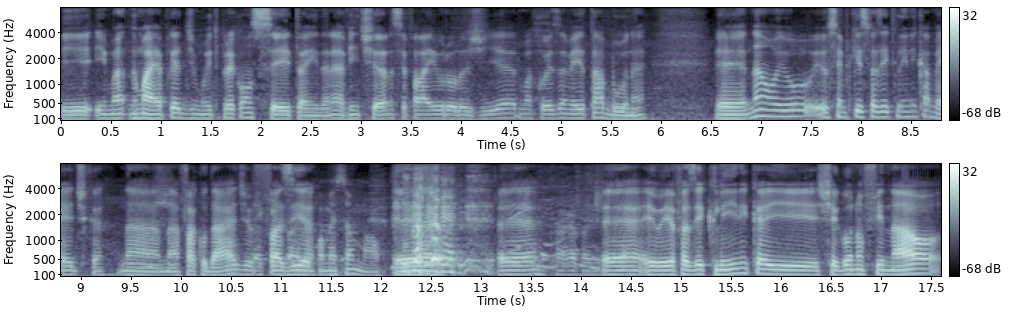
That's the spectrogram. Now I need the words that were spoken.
E, e ma- numa época de muito preconceito ainda, né? Há 20 anos você falar em urologia era uma coisa meio tabu, né? É, não, eu, eu sempre quis fazer clínica médica na, na faculdade. Eu fazia. Começamos mal. É, é, é, eu ia fazer clínica e chegou no final,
